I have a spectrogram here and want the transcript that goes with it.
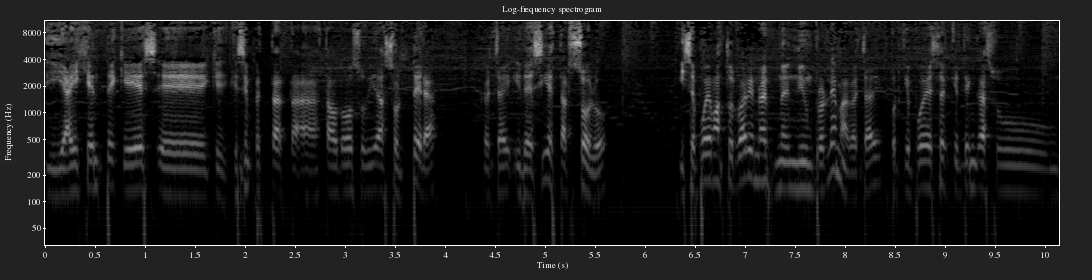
Y hay gente que es eh, que, que siempre está, está- ha estado toda su vida soltera, ¿cachai? Y decide estar solo. Y se puede masturbar y no es, no es ni un problema, ¿cachai? Porque puede ser que tenga su...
